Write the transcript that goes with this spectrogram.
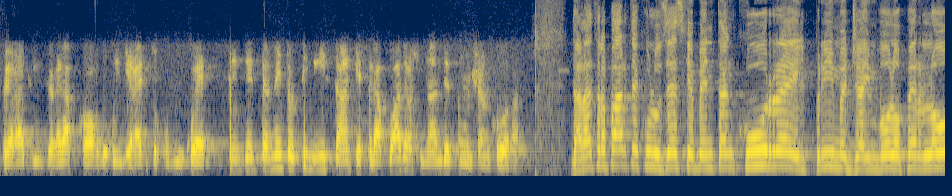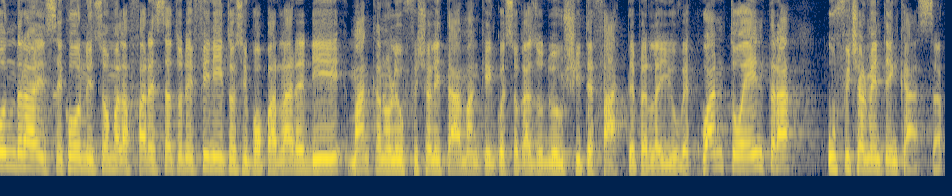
per raggiungere l'accordo, quindi resto comunque tendenzialmente ottimista anche se la quadra su Nandez non c'è ancora. Dall'altra parte Kuluseschi e Bentancur, il primo è già in volo per Londra, il secondo insomma l'affare è stato definito, si può parlare di mancano le ufficialità ma anche in questo caso due uscite fatte per la Juve. Quanto entra ufficialmente in cassa?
